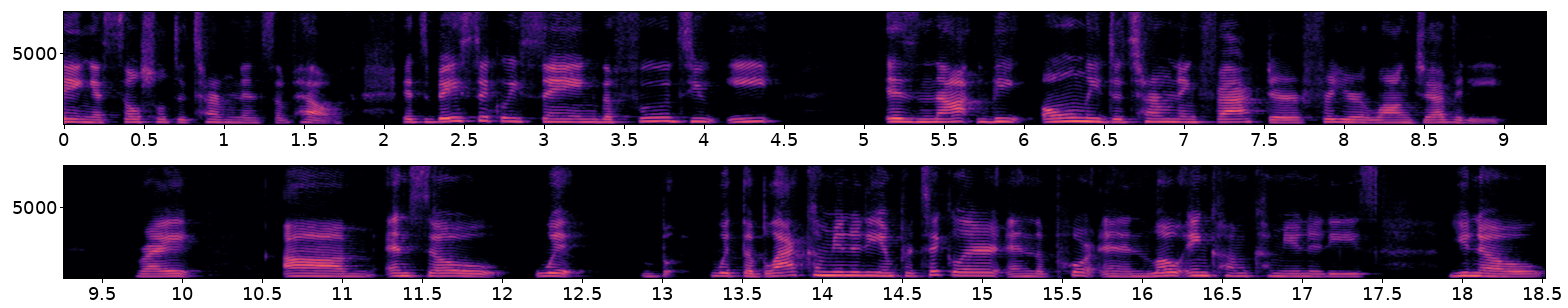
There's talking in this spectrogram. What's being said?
thing as social determinants of health. It's basically saying the foods you eat is not the only determining factor for your longevity, right? Um, and so with with the black community in particular and the poor and low income communities, you know,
